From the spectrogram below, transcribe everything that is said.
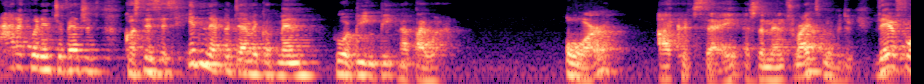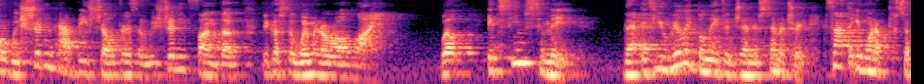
adequate interventions because there's this hidden epidemic of men who are being beaten up by women. Or I could say, as the men's rights movement do, therefore we shouldn't have these shelters and we shouldn't fund them because the women are all lying. Well, it seems to me that if you really believe in gender symmetry, it's not that you want to,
